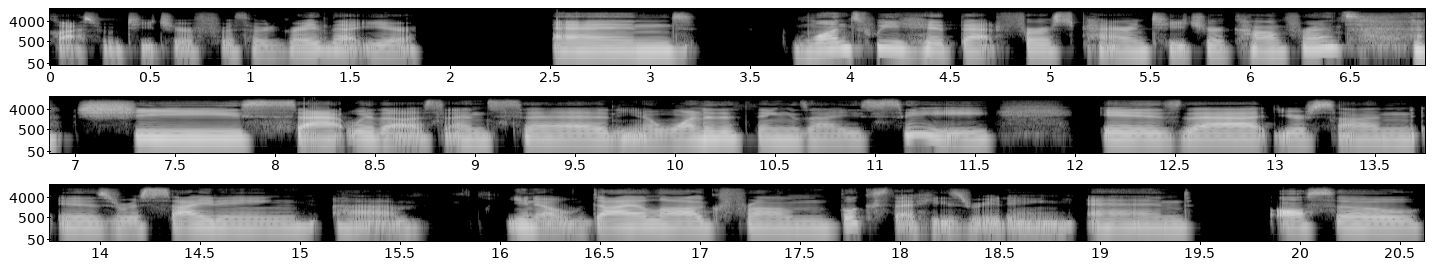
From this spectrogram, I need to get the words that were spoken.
classroom teacher for third grade that year. And once we hit that first parent teacher conference, she sat with us and said, You know, one of the things I see is that your son is reciting, um, you know, dialogue from books that he's reading and also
